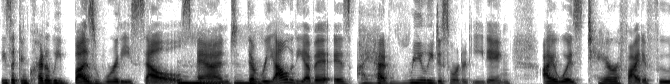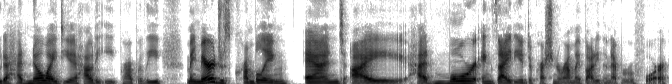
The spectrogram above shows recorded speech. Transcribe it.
These like incredibly buzzworthy cells. Mm-hmm, and mm-hmm. the reality of it is, I had really disordered eating. I was terrified of food. I had no idea how to eat properly. My marriage was crumbling and I had more anxiety and depression around my body than ever before.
